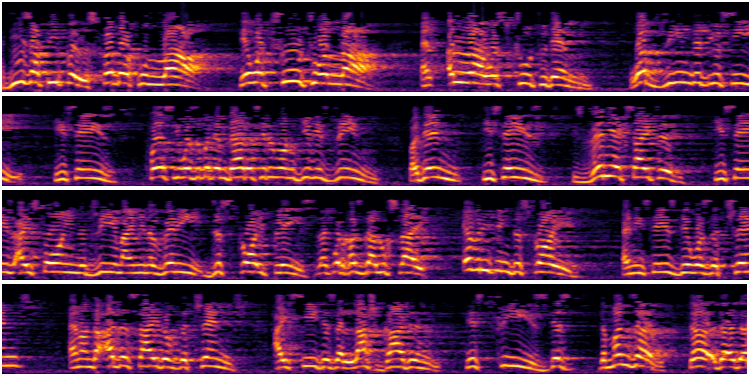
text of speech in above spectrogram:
And these are people, sadaqullah. They were true to Allah. And Allah was true to them. What dream did you see? He says, first he was a bit embarrassed, he didn't want to give his dream. But then he says, he's very excited. He says, I saw in the dream, I'm in a very destroyed place. Like what Gaza looks like. Everything destroyed. And he says, there was a trench, and on the other side of the trench, I see there's a lush garden, there's trees, there's the manzar, the, the, the,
